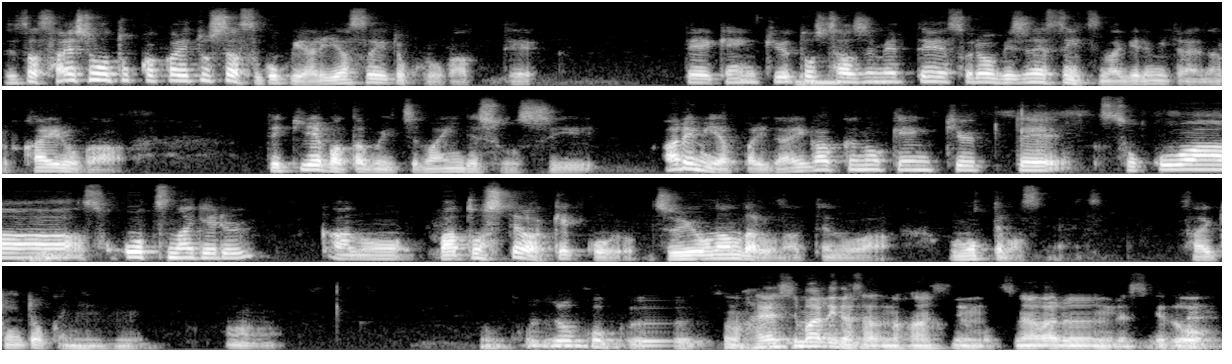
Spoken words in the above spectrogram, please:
実は最初の取っかかりとしてはすごくやりやすいところがあって、で、研究として始めて、それをビジネスにつなげるみたいな回路ができれば多分一番いいんでしょうし、ある意味やっぱり大学の研究って、そこは、そこをつなげるあの場としては結構重要なんだろうなっていうのは思ってますね。最近特に。うんうん。うん、途上国、その林真理香さんの話にもつながるんですけど、はい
